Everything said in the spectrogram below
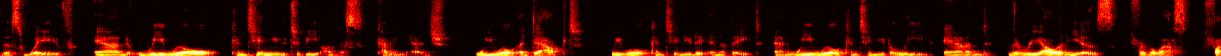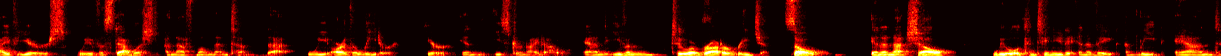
this wave, and we will continue to be on this cutting edge. We will adapt. We will continue to innovate and we will continue to lead. And the reality is, for the last five years, we've established enough momentum that we are the leader here in Eastern Idaho and even to a broader region. So, in a nutshell, we will continue to innovate and lead. And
